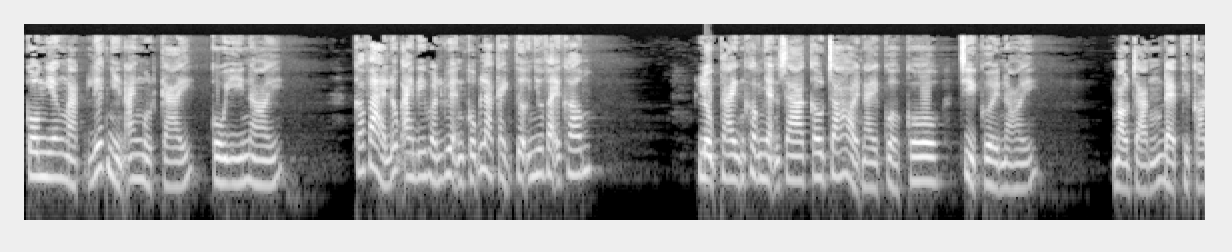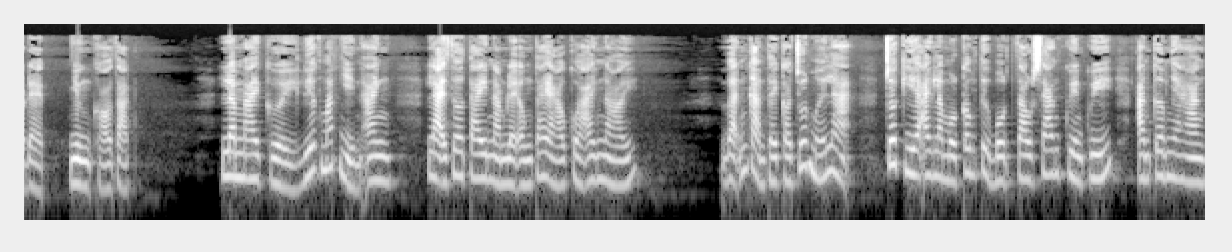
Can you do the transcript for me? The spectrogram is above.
Cô nghiêng mặt liếc nhìn anh một cái, cố ý nói. Có phải lúc anh đi huấn luyện cũng là cảnh tượng như vậy không? Lục Thanh không nhận ra câu tra hỏi này của cô, chỉ cười nói. Màu trắng đẹp thì có đẹp, nhưng khó giặt. Lâm Mai cười liếc mắt nhìn anh, lại giơ tay nắm lấy ống tay áo của anh nói. Vẫn cảm thấy có chút mới lạ, Trước kia anh là một công tử bột giàu sang quyền quý, ăn cơm nhà hàng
